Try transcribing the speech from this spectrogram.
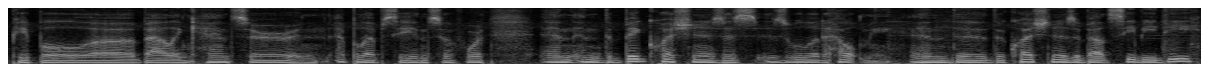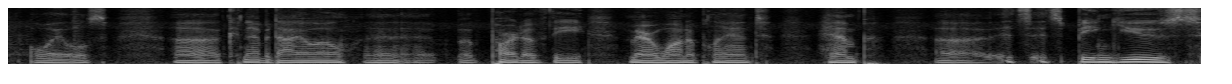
people uh, battling cancer and epilepsy and so forth. And, and the big question is, is, is will it help me? And the, the question is about CBD oils, uh, cannabidiol, uh, part of the marijuana plant, hemp. Uh, it's it's being used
